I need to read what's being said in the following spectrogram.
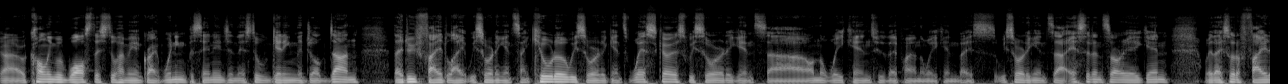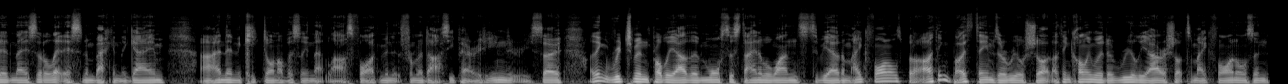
Uh, Collingwood, whilst they're still having a great winning percentage and they're still getting the job done, they do fade late. We saw it against St Kilda, we saw it against West Coast, we saw it against uh, on the weekend. Who they play on the weekend? They we saw it against uh, Essendon, sorry again, where they sort of faded and they sort of let Essendon back in the game, uh, and then kicked on obviously in that last five minutes from a Darcy Parish injury. So I think Richmond probably are the more sustainable ones to be able to make finals, but I think both teams are a real shot. I think Collingwood really are a shot to make finals, and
